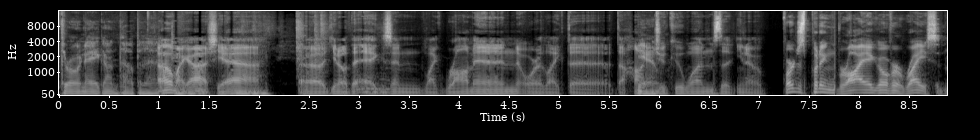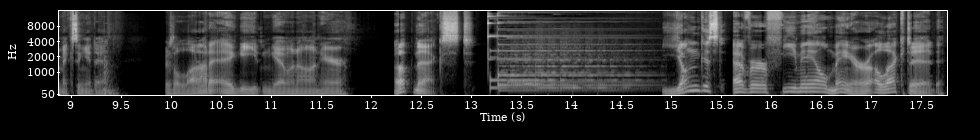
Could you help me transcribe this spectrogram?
throw an egg on top of that. Oh my gosh, yeah. Uh, you know the eggs in like ramen or like the the Yeah. hanjuku ones that you know, or just putting raw egg over rice and mixing it in. There's a lot of egg eating going on here. Up next, youngest ever female mayor elected.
